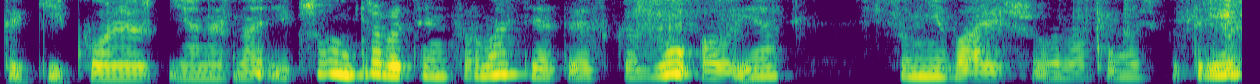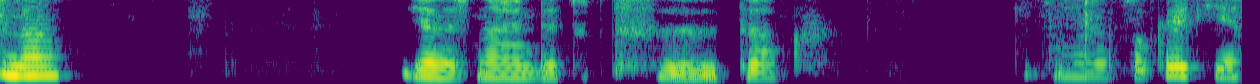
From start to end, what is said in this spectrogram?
такий колір, я не знаю. Якщо вам треба ця інформація, то я скажу, але я сумніваюся, що вона комусь потрібна. Я не знаю, де тут е, так. Тут у мене в пакеті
